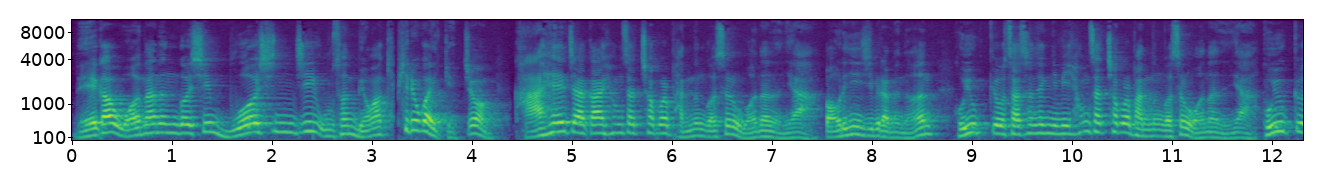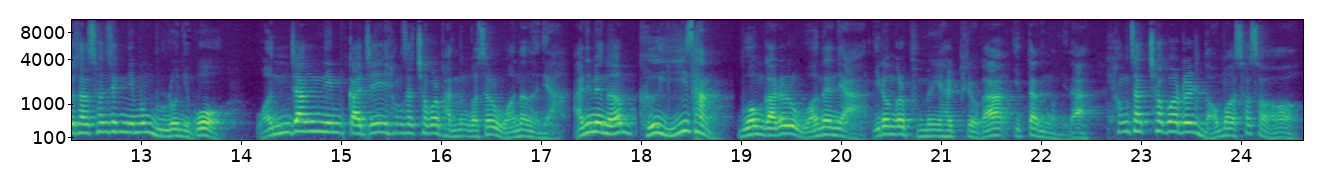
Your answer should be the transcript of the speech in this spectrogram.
내가 원하는 것이 무엇인지 우선 명확히 필요가 있겠죠. 가해자가 형사처벌 받는 것을 원하느냐 어린이집이라면은 보육교사 선생님이 형사처벌 받는 것을 원하느냐 보육교사 선생님은 물론이고 원장님까지 형사처벌 받는 것을 원하느냐 아니면은 그 이상 무언가를 원하냐 이런 걸 분명히 할 필요가 있다는 겁니다. 형사처벌을 넘어서서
